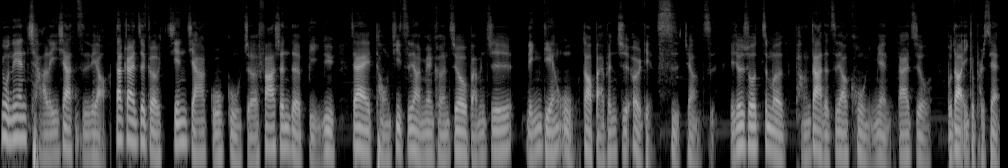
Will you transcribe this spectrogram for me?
因为我那天查了一下资料，大概这个肩胛骨骨折发生的比率，在统计资料里面可能只有百分之零点五到百分之二点四这样子。也就是说，这么庞大的资料库里面，大概只有不到一个 percent，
